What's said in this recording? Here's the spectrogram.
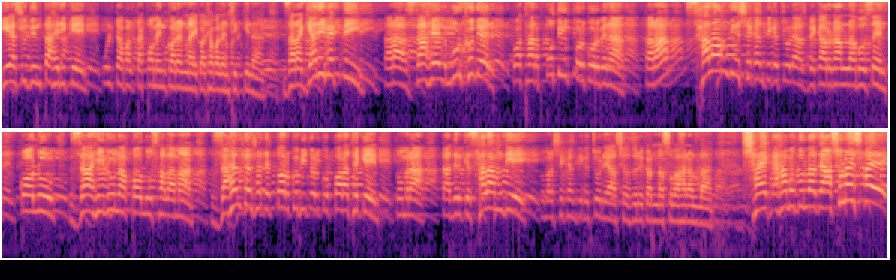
গিয়াসুদ্দিন তাহেরিকে উল্টা পাল্টা কমেন্ট করেন নাই, কথা বলেন ঠিক কিনা। যারা জ্ঞানী ব্যক্তি, তারা জাহেল মূর্খদের কথার প্রত্যুত্তর করবে না। তারা সালাম দিয়ে সেখান থেকে চলে আসবে, কারণ আল্লাহ বলছেন কলু জাহিলুনা কলু সালামা জাহেলদের সাথে তর্ক বিতর্ক করা থেকে তোমরা তাদেরকে সালাম দিয়ে তোমরা সেখান থেকে চলে আসো, জোরে কান্না আল্লাহ শায়েক আহমদুল্লাহ যে আসলে শায়েক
